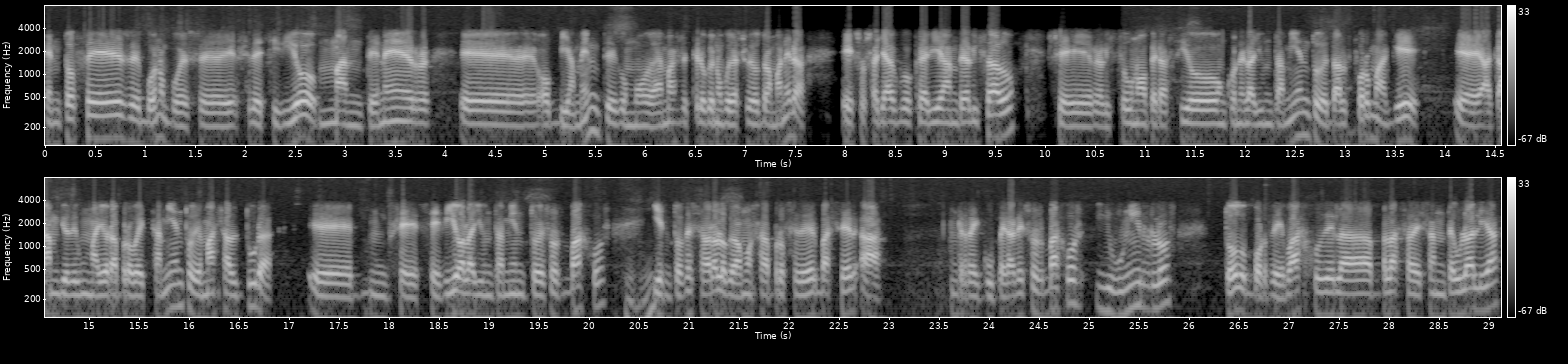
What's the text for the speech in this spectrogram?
Entonces, eh, bueno, pues eh, se decidió mantener, eh, obviamente, como además creo que no puede ser de otra manera, esos hallazgos que habían realizado. Se realizó una operación con el ayuntamiento de tal forma que, a cambio de un mayor aprovechamiento, de más altura, se cedió al ayuntamiento esos bajos y entonces ahora lo que vamos a proceder va a ser a recuperar esos bajos y unirlos todo por debajo de la plaza de Santa Eulalia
